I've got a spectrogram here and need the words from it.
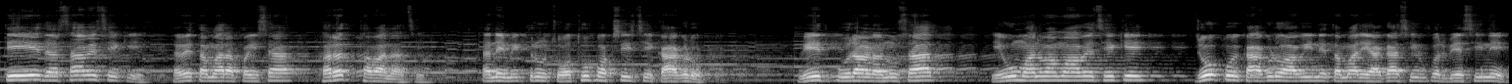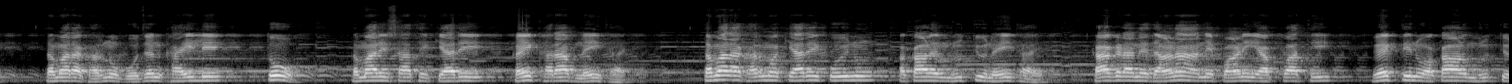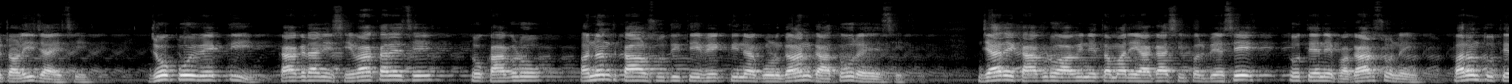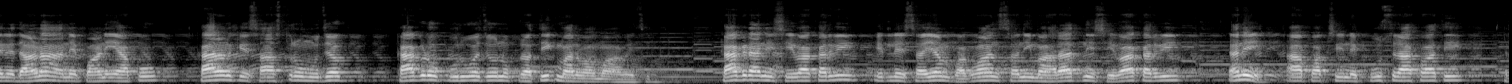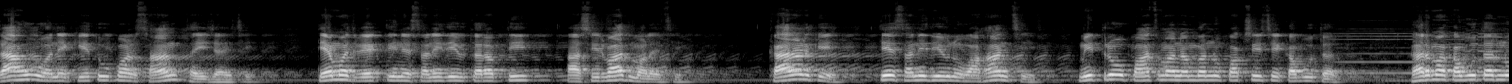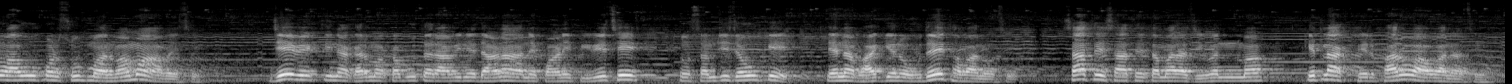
તે એ દર્શાવે છે કે હવે તમારા પૈસા ખરચ થવાના છે. અને મિત્રો, ચોથું પક્ષી છે કાગડો. વેદ પુરાણ અનુસાર એવું માનવામાં આવે છે કે, જો કોઈ કાગડો આવીને તમારી આગાશી ઉપર બેસીને તમારા ઘરનું ભોજન ખાઈ લે, તો તમારી સાથે ક્યારેય કંઈ ખરાબ નહીં થાય. તમારા ઘરમાં ક્યારેય કોઈનું અકાળે મૃત્યુ નહીં થાય. કાગડાને દાણા અને પાણી આપવાથી વ્યક્તિનું અકાળ મૃત્યુ ટળી જાય છે. જો કોઈ વ્યક્તિ કાગડાની સેવા કરે છે તો કાગડો અનંતકાળ સુધી તે વ્યક્તિના ગુણગાન ગાતો રહે છે. જ્યારે કાગડો આવીને તમારી આગાશી પર બેસે, તો તેને ભગાડશો નહીં, પરંતુ તેને દાણા અને પાણી આપો, કારણ કે શાસ્ત્રો મુજબ કાગડો પૂર્વજોનું પ્રતીક માનવામાં આવે છે. કાગડાની સેવા કરવી એટલે સ્વયં ભગવાન શનિ મહારાજની સેવા કરવી અને આ પક્ષીને ખુશ રાખવાથી રાહુ અને કેતુ પણ શાંત થઈ જાય છે. તેમજ વ્યક્તિને શનિદેવ તરફથી આશીર્વાદ મળે છે. કારણ કે તે શનિદેવનું વાહન છે. મિત્રો, પાંચમા નંબરનું પક્ષી છે કબૂતર. ઘરમાં કબૂતરનું આવવું પણ શુભ માનવામાં આવે છે. જે વ્યક્તિના ઘરમાં કબૂતર આવીને દાણા અને પાણી પીવે છે, તો સમજી જવું કે તેના ભાગ્યનો ઉદય થવાનો છે. સાથે સાથે તમારા જીવનમાં કેટલાક ફેરફારો આવવાના છે.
